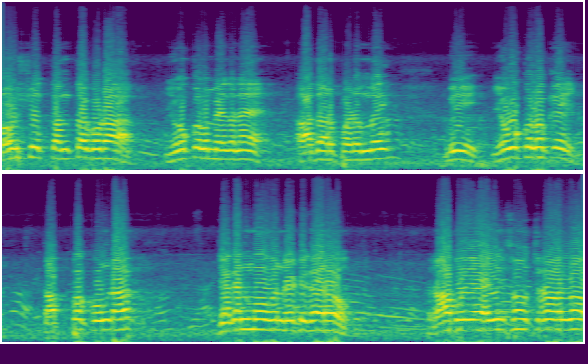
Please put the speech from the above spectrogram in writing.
భవిష్యత్ అంతా కూడా యువకుల మీదనే ఆధారపడి ఉంది. మీ యువకులకి తప్పకుండా జగన్మోహన్ రెడ్డి గారు రాబోయే ఐదు సంవత్సరాల్లో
